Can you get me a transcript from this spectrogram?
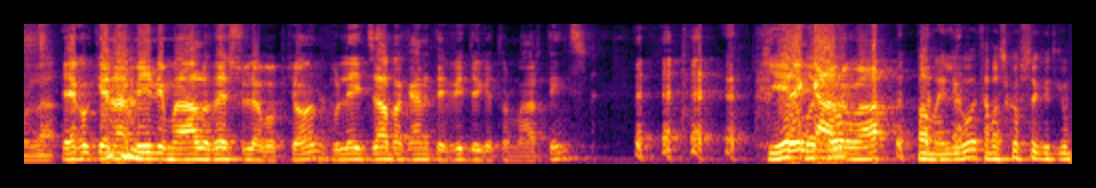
πολλά. Έχω και ένα μήνυμα άλλο, δεν σου λέω από ποιον, που λέει τζάμπα κάνετε βίντεο για τον Μάρτινς. Και Δεν έχω το- κάνουμε, α. Πάμε λίγο, θα μας κόψει το YouTube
